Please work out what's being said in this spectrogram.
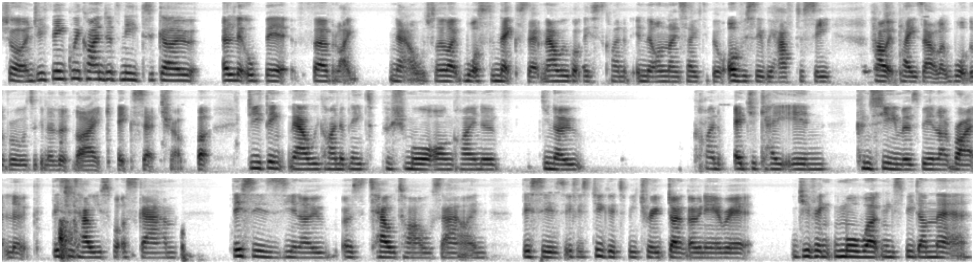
Sure. And do you think we kind of need to go a little bit further, like now? So, like, what's the next step? Now we've got this kind of in the online safety bill. Obviously, we have to see how it plays out, like what the rules are going to look like, etc. But do you think now we kind of need to push more on kind of, you know, kind of educating consumers, being like, right, look, this is how you spot a scam. This is, you know, a telltale sign. This is, if it's too good to be true, don't go near it. Do you think more work needs to be done there?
